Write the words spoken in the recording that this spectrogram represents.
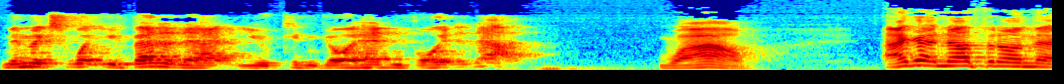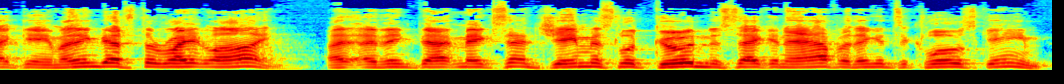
mimics what you bet it at, you can go ahead and void it out. Wow. I got nothing on that game. I think that's the right line. I, I think that makes sense. Jameis looked good in the second half. I think it's a close game.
